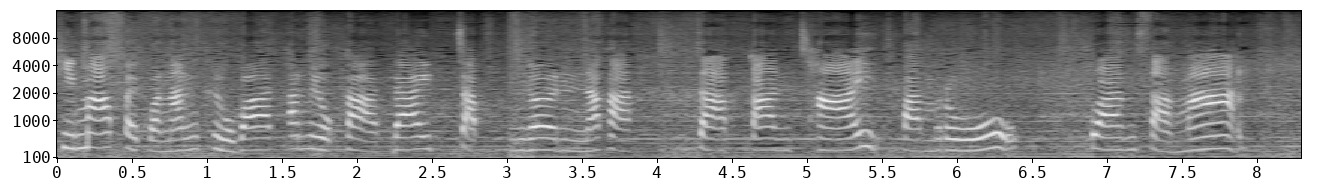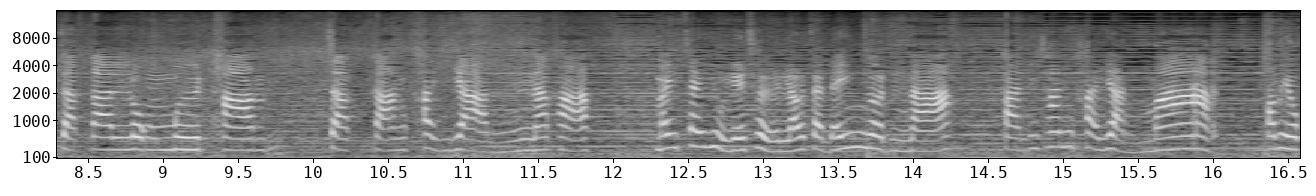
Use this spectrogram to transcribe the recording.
ที่มากไปกว่านั้นคือว่าท่านมีโอกาสได้จับเงินนะคะ จากการใช้ความรู้ ความสามารถ จากการลงมือทำจากการขยันนะคะ ไม่ใช่อยู่เฉยๆแล้วจะได้เงินนะการที่ท่านขยันมากก็มีโอ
